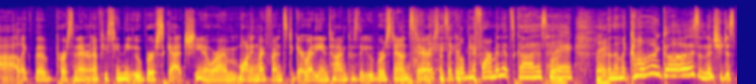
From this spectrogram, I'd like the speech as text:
uh, like the person, I don't know if you've seen the Uber sketch, you know, where I'm wanting my friends to get ready in time because the Uber's downstairs. It's like, it'll be four minutes, guys. Hey. Right, right. And then, like, come on, guys. And then she just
